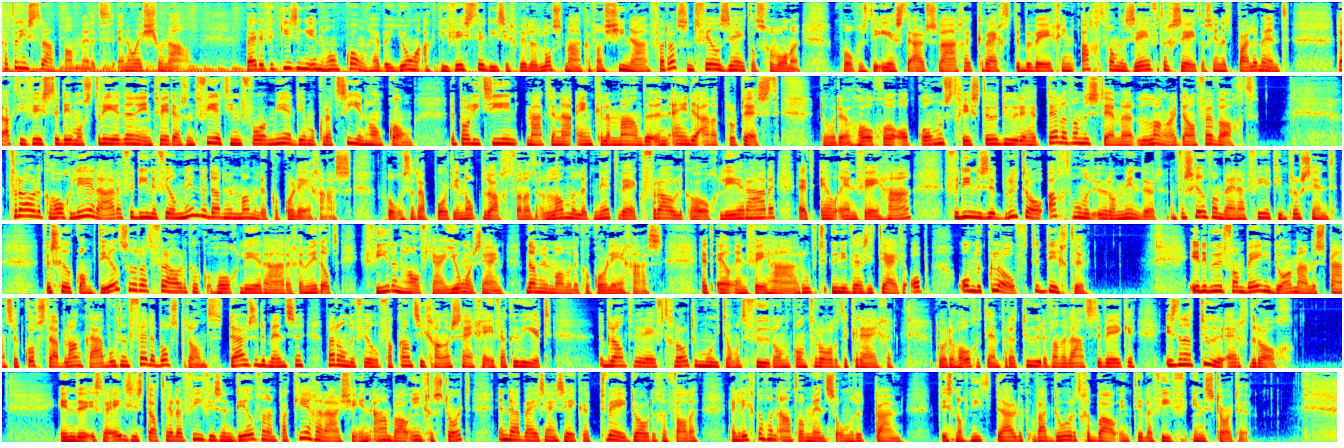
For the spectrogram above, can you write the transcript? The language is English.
Katrien Straatman met het NOS Journaal. Bij de verkiezingen in Hongkong hebben jonge activisten die zich willen losmaken van China verrassend veel zetels gewonnen. Volgens de eerste uitslagen krijgt de beweging acht van de 70 zetels in het parlement. De activisten demonstreerden in 2014 voor meer democratie in Hongkong. De politie maakte na enkele maanden een einde aan het protest. Door de hoge opkomst gisteren duurde het tellen van de stemmen langer dan verwacht. Vrouwelijke hoogleraren verdienen veel minder dan hun mannelijke collega's. Volgens een rapport in opdracht van het Landelijk Netwerk Vrouwelijke Hoogleraren, het LNVH, verdienen ze bruto 800 euro minder, een verschil van bijna 14 procent. Het verschil komt deels doordat vrouwelijke hoogleraren gemiddeld 4,5 jaar jonger zijn dan hun mannelijke collega's. Het LNVH roept universiteiten op om de kloof te dichten. In de buurt van Benidorm aan de Spaanse Costa Blanca woedt een felle bosbrand. Duizenden mensen, waaronder veel vakantiegangers, zijn geëvacueerd. De brandweer heeft grote moeite om het vuur onder controle te krijgen. Door de hoge temperaturen van de laatste weken is de natuur erg droog. In de Israëlische stad Tel Aviv is een deel van een parkeergarage in aanbouw ingestort en daarbij zijn zeker twee doden gevallen. Er ligt nog een aantal mensen onder het puin. Het is nog niet duidelijk waardoor het gebouw in Tel Aviv instortte.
